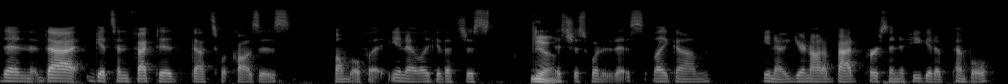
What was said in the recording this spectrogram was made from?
then that gets infected. That's what causes bumblefoot. You know, like that's just yeah. it's just what it is. Like um, you know, you're not a bad person if you get a pimple,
